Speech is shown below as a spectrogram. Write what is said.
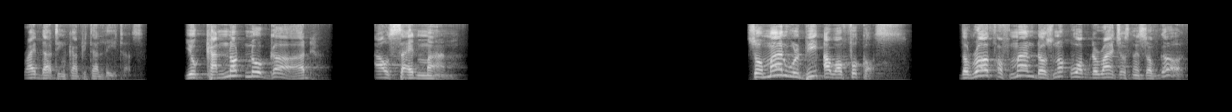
Write that in capital letters. You cannot know God outside man. So man will be our focus. The wrath of man does not work the righteousness of God.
